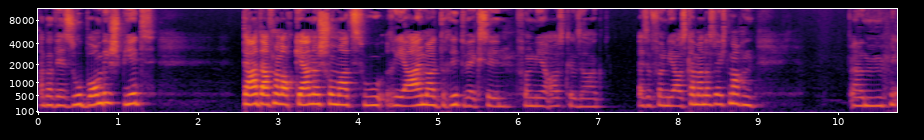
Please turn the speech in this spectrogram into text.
aber wer so bombig spielt, da darf man auch gerne schon mal zu Real Madrid wechseln, von mir aus gesagt. Also von mir aus kann man das echt machen. Ähm, ja.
